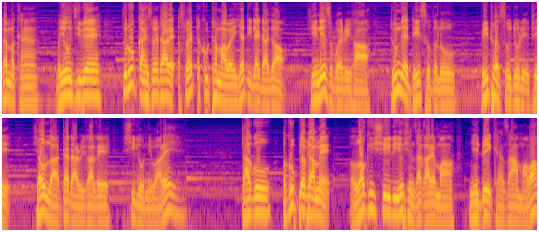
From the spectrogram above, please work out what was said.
လက်မခံမယုံကြည်ပဲသူတို့ကင်ဆွဲထားတဲ့အစွဲတစ်ခုထပ်မှပဲရက်တီလိုက်တာကြောင့်ယင်းနေ့စပွဲတွေဟာဒုနဲ့ဒေးဆိုသလိုဘေးထွက်ဆိုးကြိုးတွေအဖြစ်ရောက်လာတတ်တာတွေကလည်းရှိလို့နေပါတယ်။ဒါကိုအခုပြောပြမဲ့ Lucky Shili ရုပ်ရှင်ဇာတ်ကားထဲမှာမြင်တွေ့ခံစားရမှာပါ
